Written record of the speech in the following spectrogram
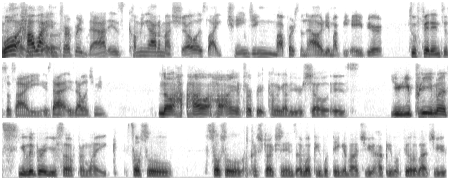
Well like, how uh... i interpret that is coming out of my shell is like changing my personality my behavior to fit into society. Is that is that what you mean? No how how i interpret coming out of your shell is you you pretty much you liberate yourself from like social social constructions of what people think about you how people feel about you.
